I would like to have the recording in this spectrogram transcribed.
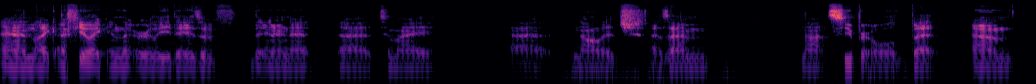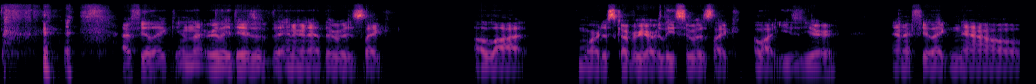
And like i feel like in the early days of the internet uh, to my uh, knowledge as i'm not super old but um, i feel like in the early days of the internet there was like a lot more discovery or at least it was like a lot easier. And i feel like now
